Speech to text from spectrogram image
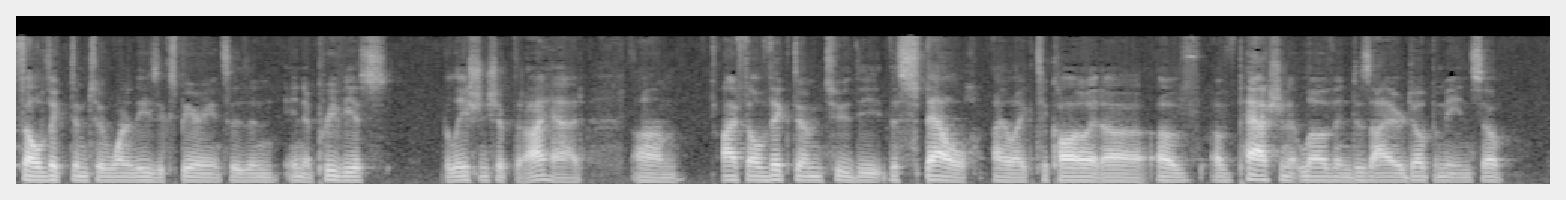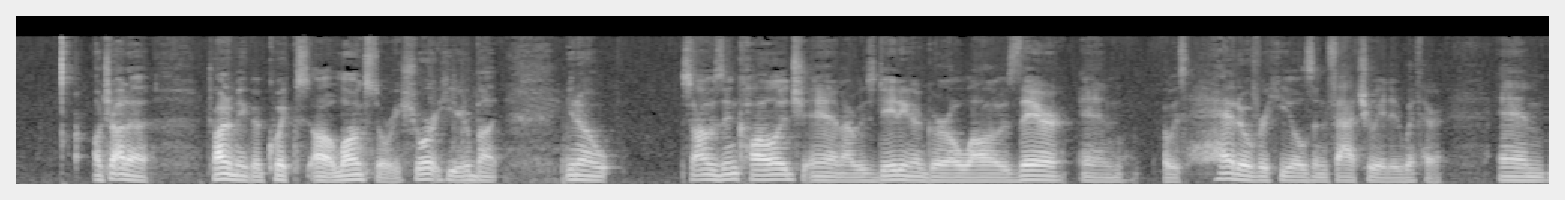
fell victim to one of these experiences in, in a previous relationship that I had. Um, I fell victim to the, the spell, I like to call it, uh, of, of passionate love and desire dopamine. So I'll try to try to make a quick, uh, long story short here, but you know, so I was in college and I was dating a girl while I was there, and I was head over heels infatuated with her. And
